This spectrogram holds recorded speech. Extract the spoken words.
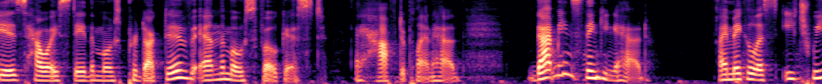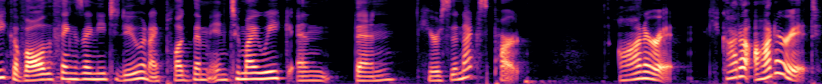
is how I stay the most productive and the most focused. I have to plan ahead. That means thinking ahead. I make a list each week of all the things I need to do and I plug them into my week. And then here's the next part honor it. You got to honor it.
